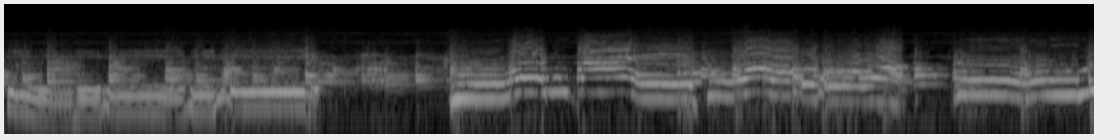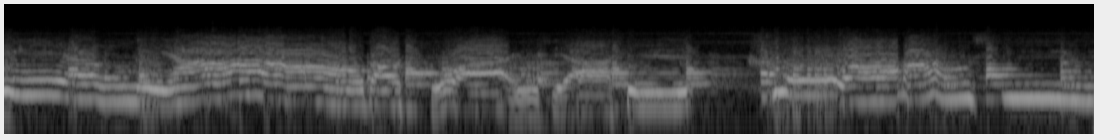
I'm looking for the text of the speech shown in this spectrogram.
去，准备着功名鸟到泉下去双喜。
